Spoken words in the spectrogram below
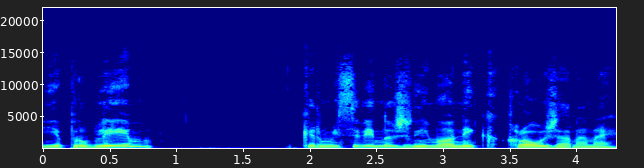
je problem, ker mi si vedno želimo nek kložar. Ne?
